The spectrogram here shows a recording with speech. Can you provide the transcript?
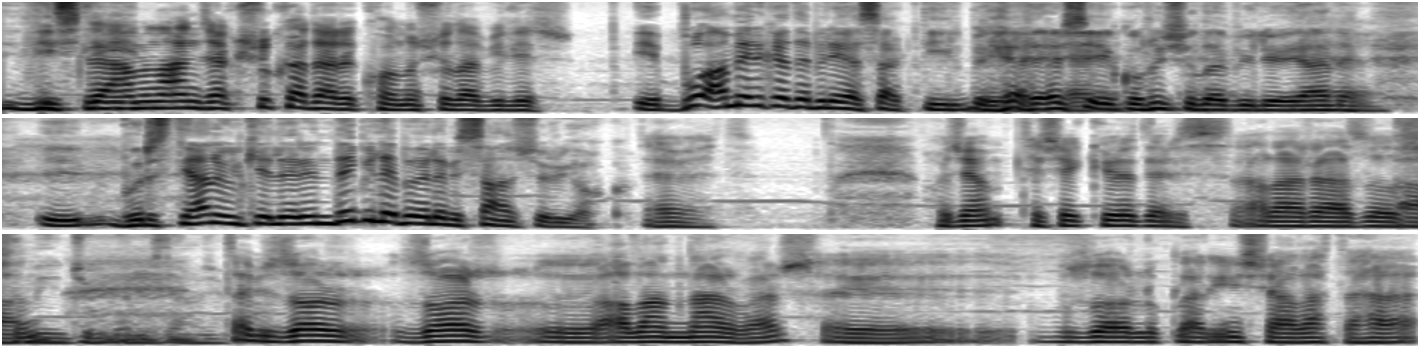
listeyi... İslam'ın ancak şu kadarı konuşulabilir. E, bu Amerika'da bile yasak değil. Her şey konuşulabiliyor yani. Evet. E, Hristiyan ülkelerinde bile böyle bir sansür yok. Evet. Hocam teşekkür ederiz. Allah razı olsun. Amin cümlemizden hocam. Tabii zor zor e, alanlar var. E, bu zorluklar inşallah daha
